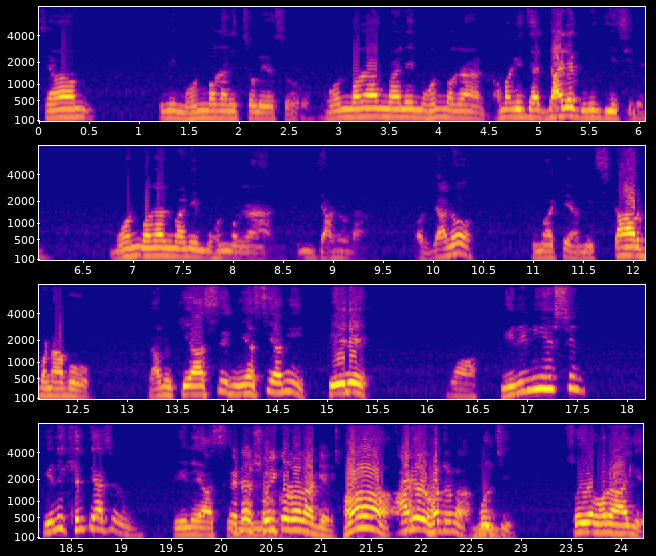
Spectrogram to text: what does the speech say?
শ্যাম তুমি মোহনবাগানে চলে এসো। মোহনবাগান মানে মোহনবাগান। আমাকে যা ডাইরেক্ট উনি দিয়েছিলেন। মোহনবাগান মানে মোহনবাগান। তুমি জানো না। আর জানো তোমাকে আমি স্টার বানাবো। জানো কে আসছে? নিয়ে আসছি আমি। পেলে। বাহ পেলে নিয়ে এসছেন। পেলে খেলতে আসেন পেলে আসছে এটা সই করার আগে? হ্যাঁ আগের ঘটনা বলছি। সই করার আগে।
